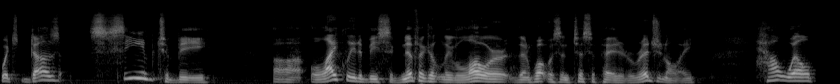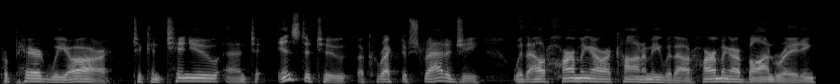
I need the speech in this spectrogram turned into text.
which does seem to be uh, likely to be significantly lower than what was anticipated originally, how well prepared we are to continue and to institute a corrective strategy without harming our economy, without harming our bond rating,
